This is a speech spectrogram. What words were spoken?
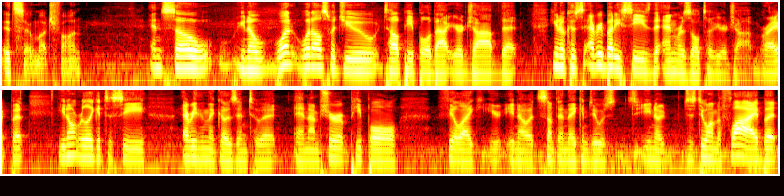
It's so much fun. And so, you know, what what else would you tell people about your job that, you know, because everybody sees the end result of your job, right? But you don't really get to see everything that goes into it. And I'm sure people feel like you you know it's something they can do you know just do on the fly. But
